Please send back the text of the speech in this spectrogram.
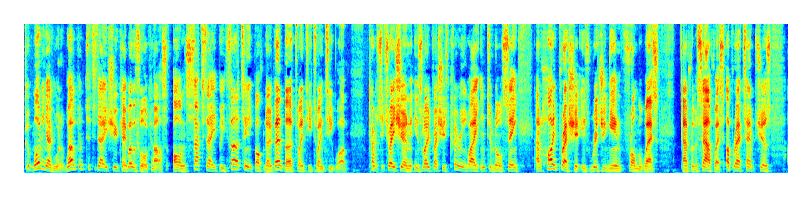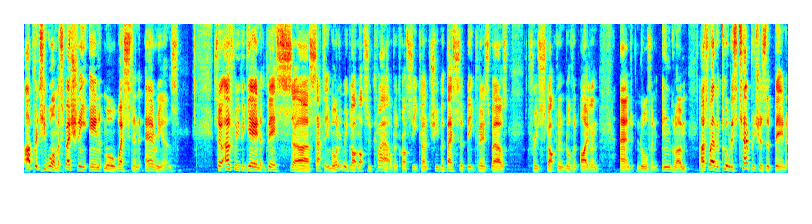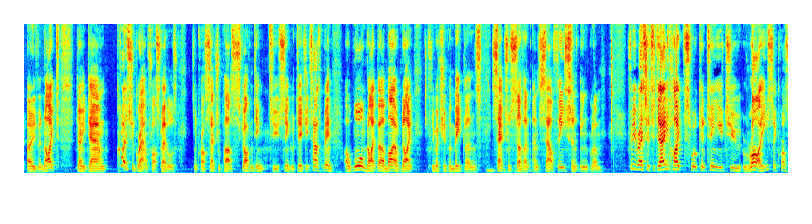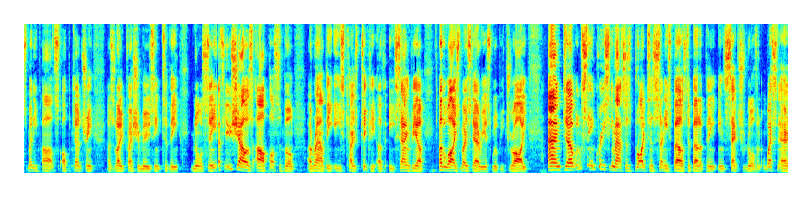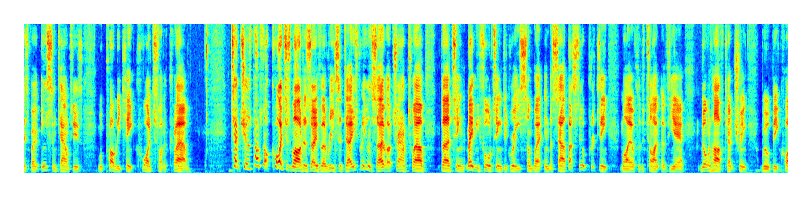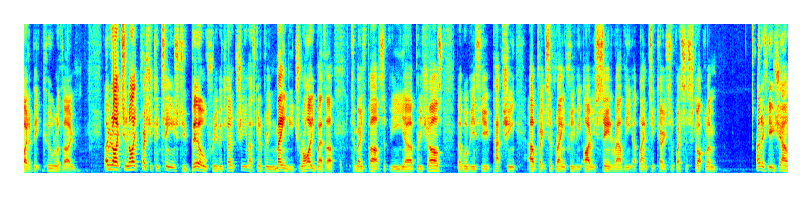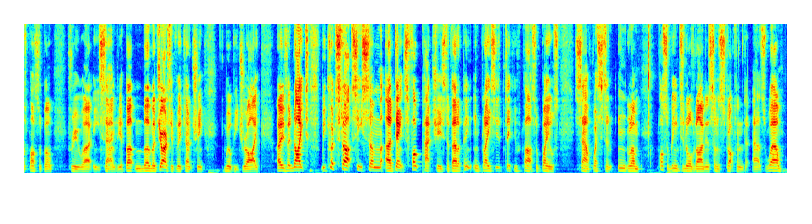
Good morning, everyone, and welcome to today's UK weather forecast on Saturday, the 13th of November 2021. Current situation is low pressure is clearing away into the North Sea, and high pressure is ridging in from the west and from the southwest. Upper air temperatures are pretty warm, especially in more western areas. So as we begin this uh, Saturday morning, we've got lots of cloud across the country. The best of the clear spells through Scotland, Northern Ireland, and northern England. That's where the coolest temperatures have been overnight, going down close to ground frost levels across central parts of Scotland into single digits. Has been a warm night, but a mild night in the Midlands, central, southern, and southeastern England. For the rest of today, heights will continue to rise across many parts of the country as low pressure moves into the North Sea. A few showers are possible around the east coast, particularly of East Anglia. Otherwise, most areas will be dry. And uh, we'll see increasing amounts of bright and sunny spells developing in central, northern, and western areas, but eastern counties will probably keep quite a lot of cloud. Temperatures perhaps not quite as mild as over recent days, but even so, up to around 12, 13, maybe 14 degrees somewhere in the south. That's still pretty mild for the time of year. Northern half country will be quite a bit cooler though. Overnight tonight, pressure continues to build through the country. That's going to bring mainly dry weather to most parts of the uh, British Isles. There will be a few patchy outbreaks of rain through the Irish Sea and around the Atlantic coast of western Scotland and a few showers possible through uh, East Anglia, but the majority of the country will be dry. Overnight, we could start to see some uh, dense fog patches developing in places, particularly parts of Wales, southwestern England, possibly into Northern Ireland, some Scotland as well.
